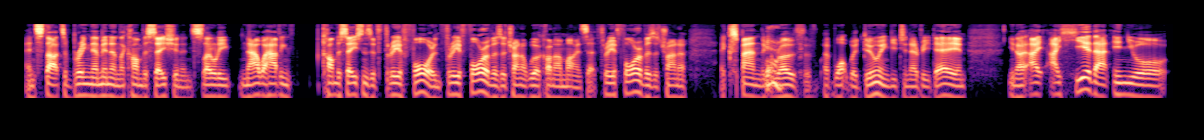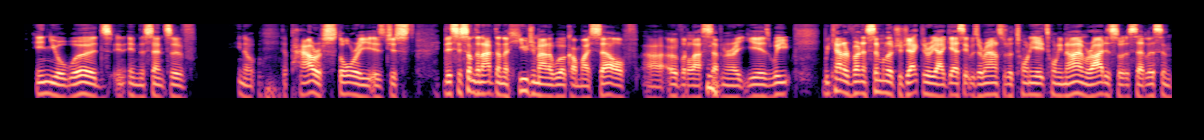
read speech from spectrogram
and start to bring them in on the conversation. And slowly, now we're having conversations of three or four, and three or four of us are trying to work on our mindset. Three or four of us are trying to expand the yeah. growth of, of what we're doing each and every day. And you know, I I hear that in your in your words in, in the sense of you know the power of story is just this is something I've done a huge amount of work on myself uh, over the last hmm. seven or eight years. We we kind of run a similar trajectory, I guess. It was around sort of 28, 29, where I just sort of said, listen,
